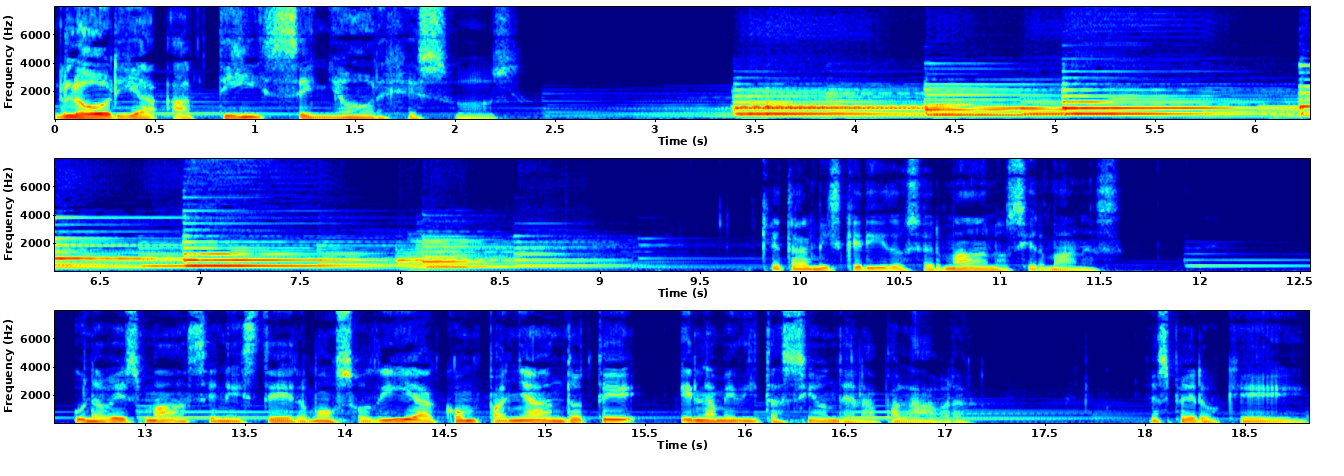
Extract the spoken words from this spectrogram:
Gloria a ti, Señor Jesús. ¿Qué tal mis queridos hermanos y hermanas? Una vez más en este hermoso día acompañándote en la meditación de la palabra. Espero que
